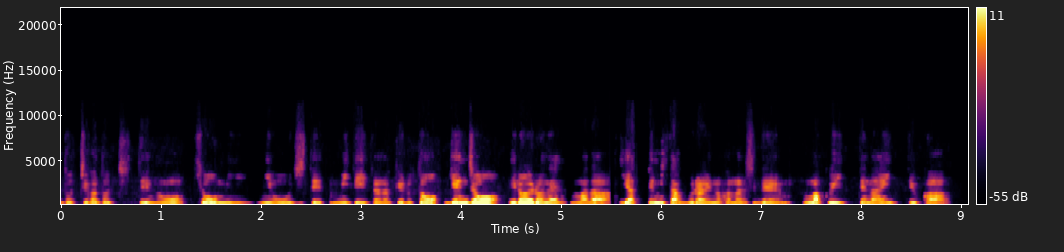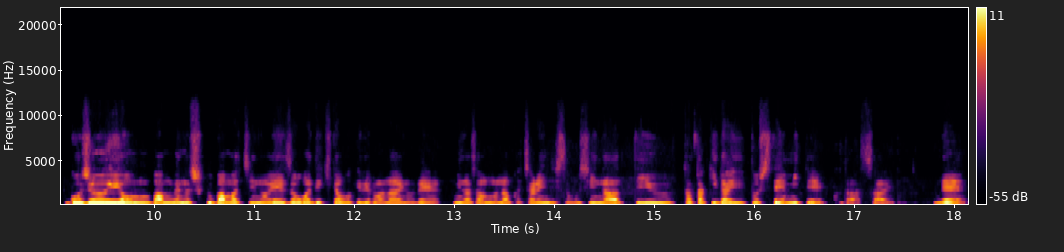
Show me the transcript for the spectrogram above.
どっちがどっちっていうのを興味に応じて見ていただけると、現状いろいろね、まだやってみたぐらいの話でうまくいってないっていうか、54番目の宿場町の映像ができたわけではないので、皆さんもなんかチャレンジしてほしいなっていう叩き台として見てください。で、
